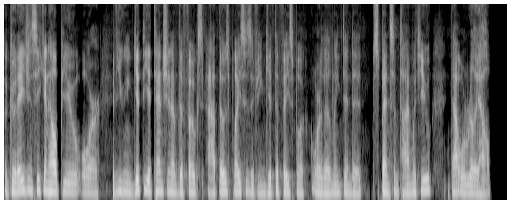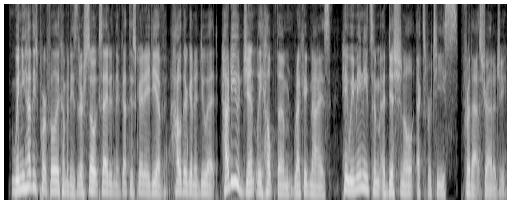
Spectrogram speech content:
a good agency can help you or if you can get the attention of the folks at those places, if you can get the Facebook or the LinkedIn to spend some time with you, that will really help. When you have these portfolio companies that are so excited and they've got this great idea of how they're going to do it, how do you gently help them recognize, hey, we may need some additional expertise for that strategy?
